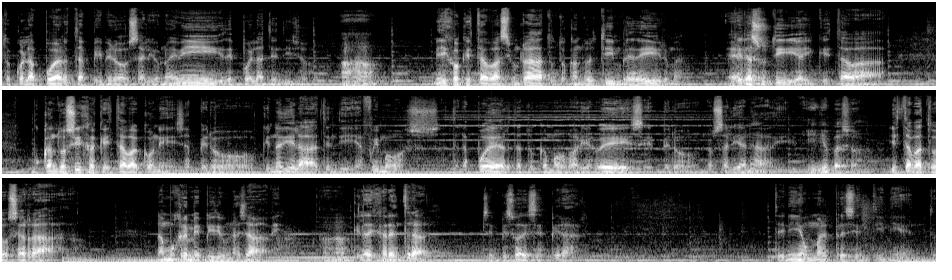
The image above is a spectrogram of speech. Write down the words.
Tocó la puerta, primero salió Noemí y después la atendí yo. Ajá. Me dijo que estaba hace un rato tocando el timbre de Irma, que era su tía y que estaba buscando a su hija que estaba con ella, pero que nadie la atendía. Fuimos hasta la puerta, tocamos varias veces, pero no salía nadie. ¿Y qué pasó? Y estaba todo cerrado. La mujer me pidió una llave, que la dejara entrar. Se empezó a desesperar. Tenía un mal presentimiento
